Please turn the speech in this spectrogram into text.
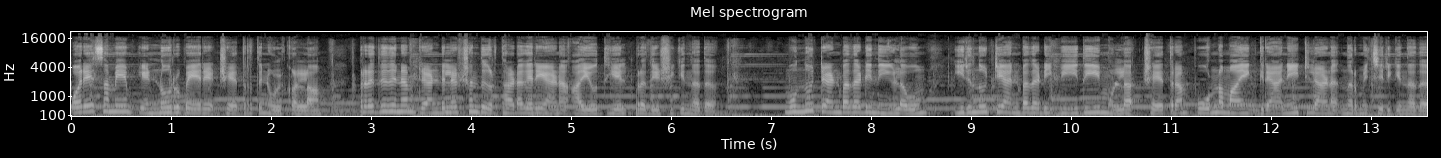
ഒരേ സമയം എണ്ണൂറ് പേരെ ക്ഷേത്രത്തിന് ഉൾക്കൊള്ളാം. പ്രതിദിനം രണ്ട് ലക്ഷം തീർത്ഥാടകരെയാണ് അയോധ്യയിൽ പ്രതീക്ഷിക്കുന്നത്. മുന്നൂറ്റൻപതടി നീളവും ഇരുന്നൂറ്റി അൻപതടി വീതിയുമുള്ള ക്ഷേത്രം പൂർണമായും ഗ്രാനൈറ്റിലാണ് നിർമ്മിച്ചിരിക്കുന്നത്.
